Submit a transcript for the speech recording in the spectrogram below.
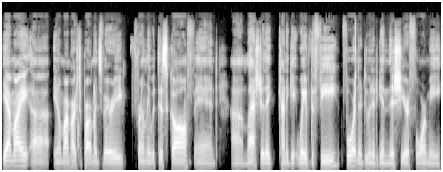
Yeah. My, uh, you know, my parks department's very friendly with disc golf. And um, last year they kind of get waived the fee for it. And they're doing it again this year for me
